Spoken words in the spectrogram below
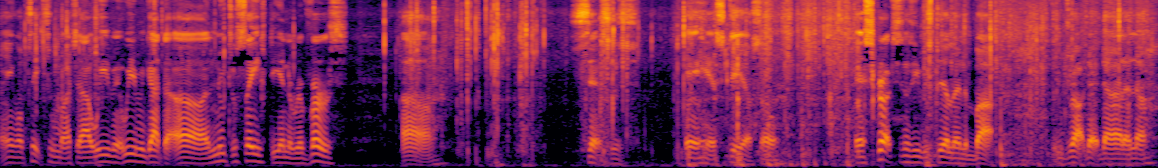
I ain't gonna take too much out. We even we even got the uh, neutral safety in the reverse uh, sensors in here still. So instructions even still in the box. We drop that down enough.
